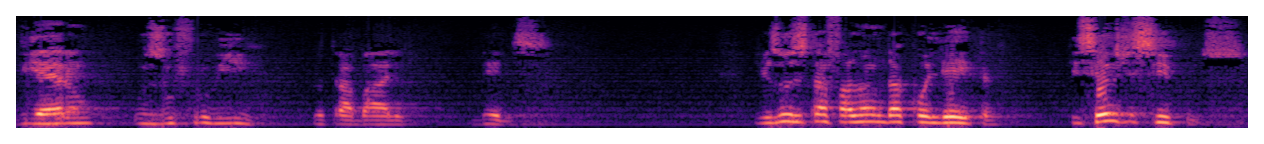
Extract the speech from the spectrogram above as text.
vieram usufruir do trabalho deles. Jesus está falando da colheita que seus discípulos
